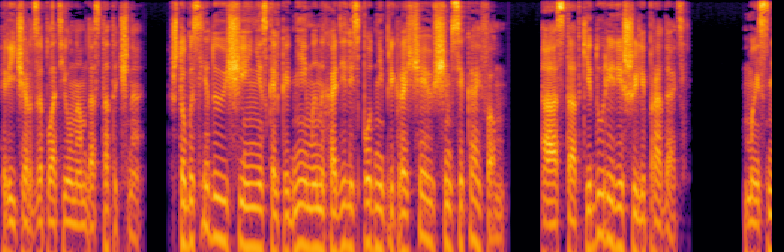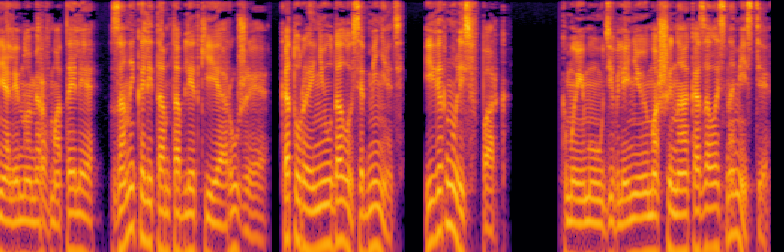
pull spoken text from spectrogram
Ричард заплатил нам достаточно, чтобы следующие несколько дней мы находились под непрекращающимся кайфом, а остатки дури решили продать. Мы сняли номер в мотеле, заныкали там таблетки и оружие, которое не удалось обменять, и вернулись в парк. К моему удивлению, машина оказалась на месте.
